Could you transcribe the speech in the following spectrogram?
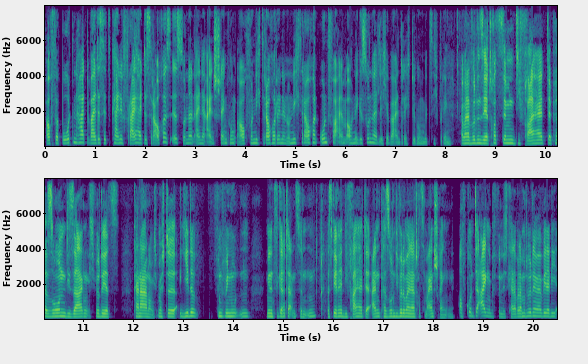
auch verboten hat, weil das jetzt keine Freiheit des Rauchers ist, sondern eine Einschränkung auch von Nichtraucherinnen und Nichtrauchern und vor allem auch eine gesundheitliche Beeinträchtigung mit sich bringt. Aber da würden Sie ja trotzdem die Freiheit der Personen, die sagen, ich würde jetzt, keine Ahnung, ich möchte jede fünf Minuten mir eine Zigarette anzünden. Das wäre die Freiheit der einen Person, die würde man ja trotzdem einschränken. Aufgrund der eigenen Befindlichkeit. Aber damit würde man wieder die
